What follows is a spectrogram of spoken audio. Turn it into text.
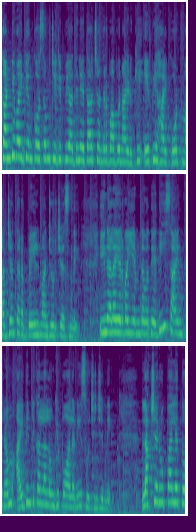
కంటి వైద్యం కోసం టీడీపీ అధినేత చంద్రబాబు నాయుడుకి ఏపీ హైకోర్టు మధ్యంతర బెయిల్ మంజూరు చేసింది. ఈ నెల ఇరవై ఎనిమిదవ తేదీ సాయంత్రం ఐదింటికల్లా లొంగిపోవాలని సూచించింది. లక్ష రూపాయలతో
